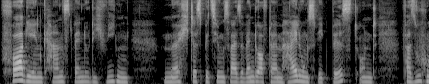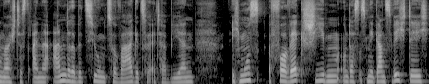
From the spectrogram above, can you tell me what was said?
vorgehen kannst, wenn du dich wiegen möchtest, beziehungsweise wenn du auf deinem Heilungsweg bist und versuchen möchtest, eine andere Beziehung zur Waage zu etablieren, ich muss vorweg schieben, und das ist mir ganz wichtig,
